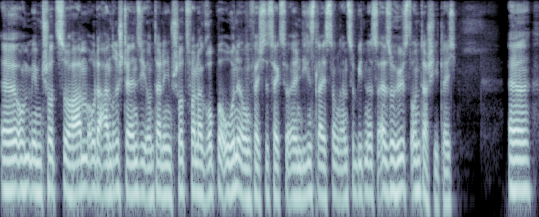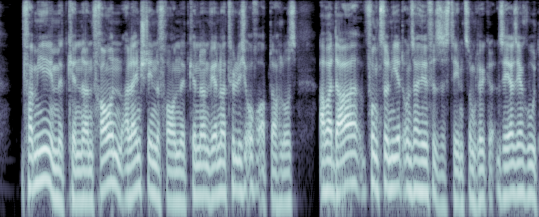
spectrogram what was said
äh, um eben Schutz zu haben. Oder andere stellen sich unter den Schutz von der Gruppe, ohne irgendwelche sexuellen Dienstleistungen anzubieten. Ist also höchst unterschiedlich. Äh, Familien mit Kindern, Frauen, alleinstehende Frauen mit Kindern wären natürlich auch obdachlos. Aber da funktioniert unser Hilfesystem zum Glück sehr, sehr gut.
